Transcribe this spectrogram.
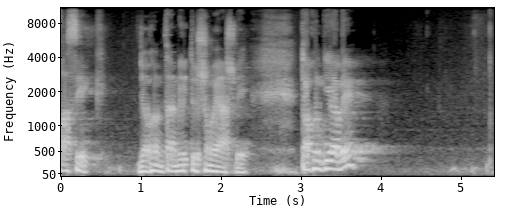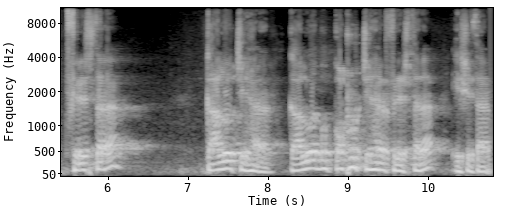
ফাসিক যখন তার মৃত্যুর সময় আসবে, তখন কি হবে? ফেরেস্তারা কালো চেহারার, কালো এবং কঠোর চেহারার ফেরেস্তারা এসে তার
